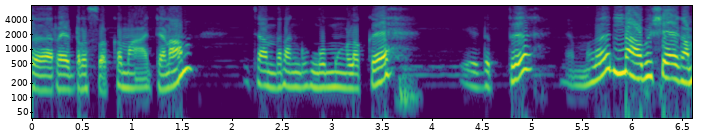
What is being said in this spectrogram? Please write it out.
വേറെ ഡ്രസ്സൊക്കെ മാറ്റണം. ചന്ദ്രൻ കുങ്കുമങ്ങളൊക്കെ എടുത്ത് നമ്മൾ എല്ലാ അഭിഷേകം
